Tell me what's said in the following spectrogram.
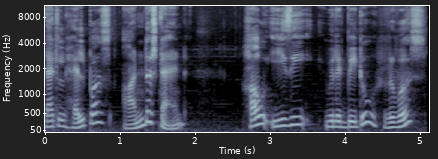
that will help us understand how easy will it be to reverse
